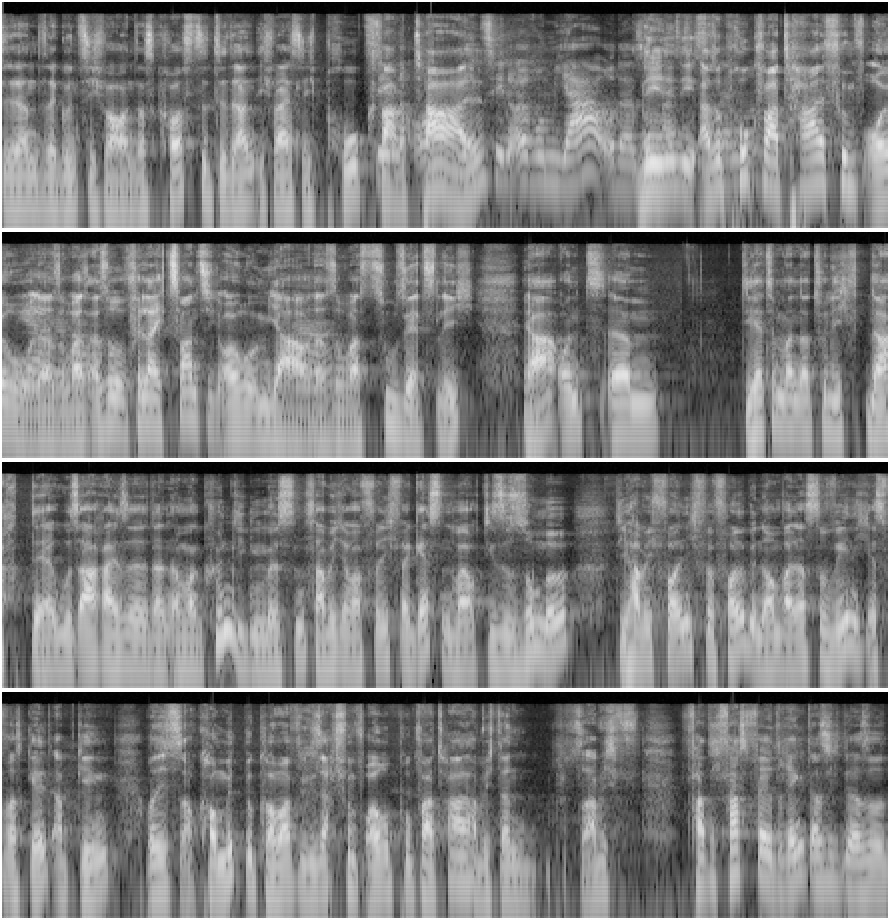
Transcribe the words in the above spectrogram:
der dann sehr günstig war. Und das kostete dann, ich weiß nicht, pro 10 Quartal. Euro, nicht 10 Euro im Jahr oder so. Nee, nee, nee, also pro Quartal 5 Euro Ja, oder sowas. genau. Also vielleicht 20 Euro im Jahr oder sowas zusätzlich. Ja, und ähm, die hätte man natürlich nach der USA-Reise dann irgendwann kündigen müssen. Das habe ich aber völlig vergessen, weil auch diese Summe, die habe ich voll nicht für voll genommen, weil das so wenig ist, was Geld abging und ich das auch kaum mitbekommen habe. Wie gesagt, 5 Euro pro Quartal habe ich dann, habe ich, hatte ich fast verdrängt, dass ich, also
